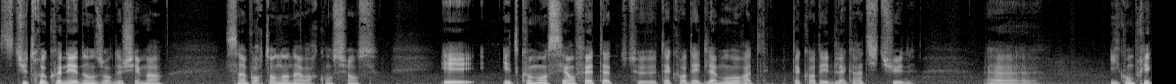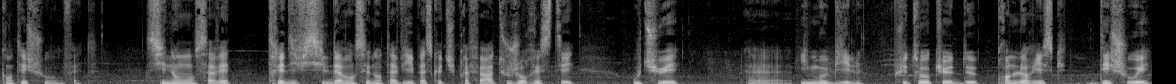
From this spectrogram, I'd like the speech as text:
Si tu te reconnais dans ce genre de schéma, c'est important d'en avoir conscience et, de commencer en fait à t'accorder de l'amour, à t'accorder de la gratitude, euh, y compris quand tu échoues en fait. Sinon, ça va être très difficile d'avancer dans ta vie parce que tu préféreras toujours rester où tu es, euh, immobile, plutôt que de prendre le risque d'échouer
